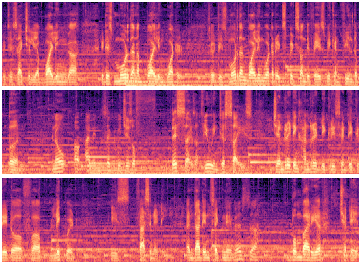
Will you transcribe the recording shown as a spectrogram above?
which is actually a boiling. Uh, it is more than a boiling water. So it is more than boiling water. It spits on the face. We can feel the burn. You know, an insect which is of this size, a few inches size, generating 100 degrees centigrade of uh, liquid is fascinating. And that insect name is uh, Bombardier chattel.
